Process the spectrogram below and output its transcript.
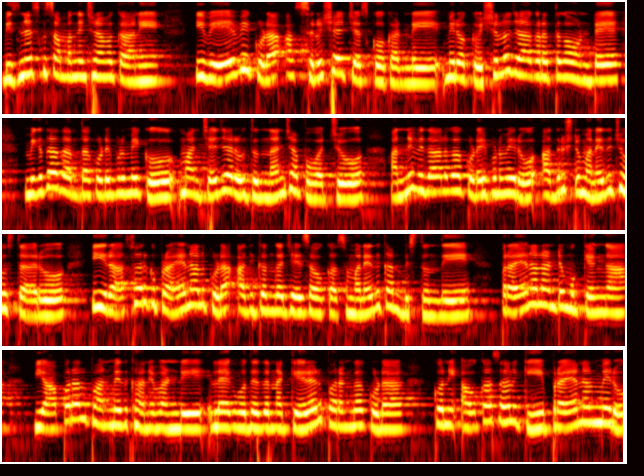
బిజినెస్కి సంబంధించినవి కానీ ఇవేవి కూడా అస్సలు షేర్ చేసుకోకండి. మీరు ఒక విషయంలో జాగ్రత్తగా ఉంటే మిగతాదంతా కూడా ఇప్పుడు మీకు మంచే జరుగుతుందని చెప్పవచ్చు. అన్ని విధాలుగా కూడా ఇప్పుడు మీరు అదృష్టం అనేది చూస్తారు. ఈ రాశి వరకు ప్రయాణాలు కూడా అధికంగా చేసే అవకాశం అనేది కనిపిస్తుంది. ప్రయాణాలు అంటే ముఖ్యంగా వ్యాపారాల పని మీద కానివ్వండి లేకపోతే ఏదైనా కెరీర్ పరంగా కూడా కొన్ని అవకాశాలకి ప్రయాణాలు మీరు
